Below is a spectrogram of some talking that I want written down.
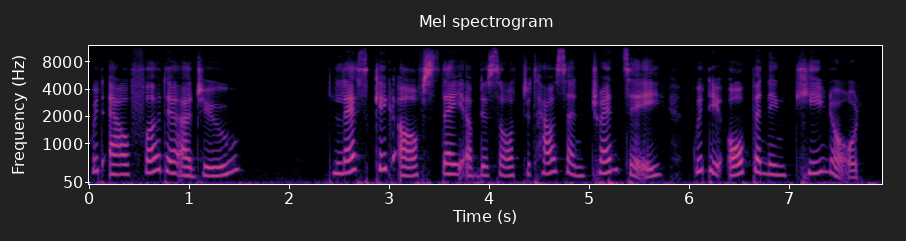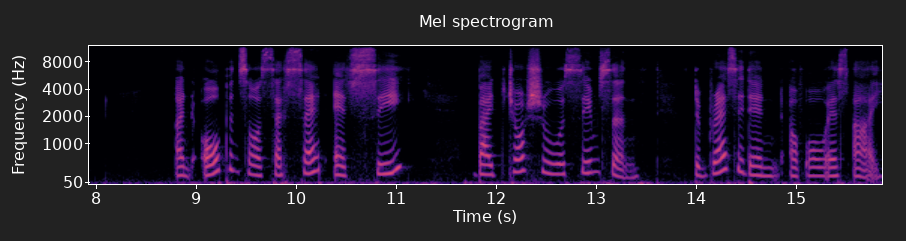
without further ado, let's kick off State of the Source 2020 with the opening keynote an open source success at sea by Joshua Simmons, the president of OSI.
